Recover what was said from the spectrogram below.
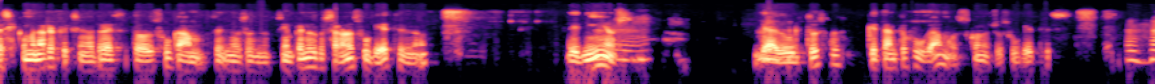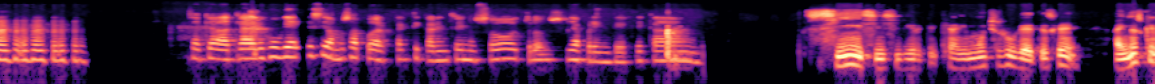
así como una reflexión otra vez, todos jugamos, siempre nos gustaron los juguetes, ¿no? De niños, de adultos, ¿qué tanto jugamos con nuestros juguetes? O sea, que va a traer juguetes y vamos a poder practicar entre nosotros y aprender de cada uno. Sí, sí, sí, que, hay muchos juguetes que, hay unos que,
